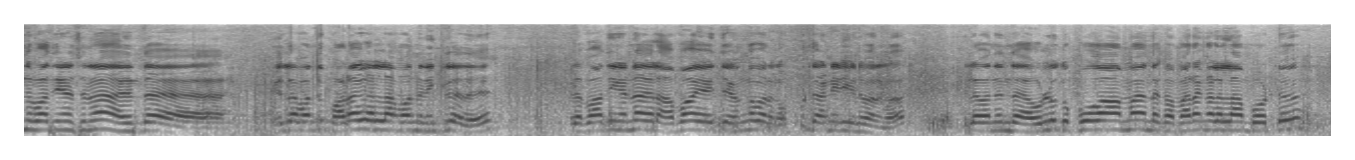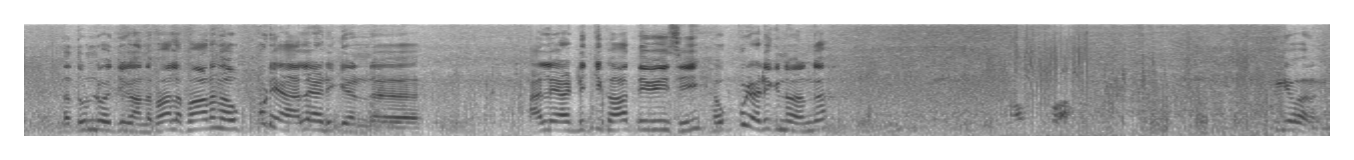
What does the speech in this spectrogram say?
வந்து பார்த்தீங்கன்னா இந்த இதில் வந்து படகுகள்லாம் வந்து நிற்கிறது இதில் பார்த்தீங்கன்னா இதில் அபாய எங்கே பாருங்க உப்பு தண்ணி அடிக்கணும் பாருங்க. இதில் வந்து இந்த உள்ளுக்கு போகாமல் இந்த க- மரங்கள் எல்லாம் போட்டு இந்த துண்டு வச்சுக்கோ அந்த பால பாருங்க எப்படி அலை அடிக்கும் இந்த அலை அடித்து காற்று வீசி எப்படி அடிக்கணும் பாருங்க. அப்பா. இங்கே பாருங்க.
